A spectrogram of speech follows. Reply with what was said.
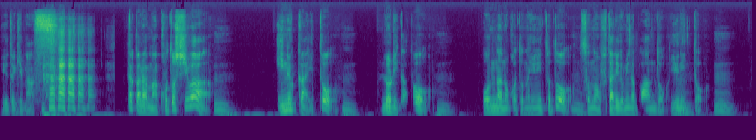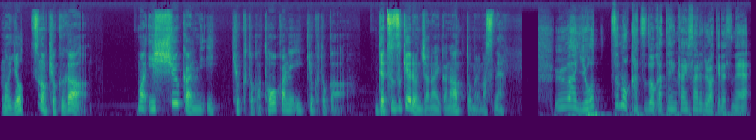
言うときます。だからまあ今年はうん。犬飼とうん。ロリカとうん女の子とのユニットとうん。その2人組のバンドユニット。うん。の4つの曲がまあ1週間に1曲とか10日に1曲とか出続けるんじゃないかなって思いますね。うわ4つも活動が展開されるわけですね。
